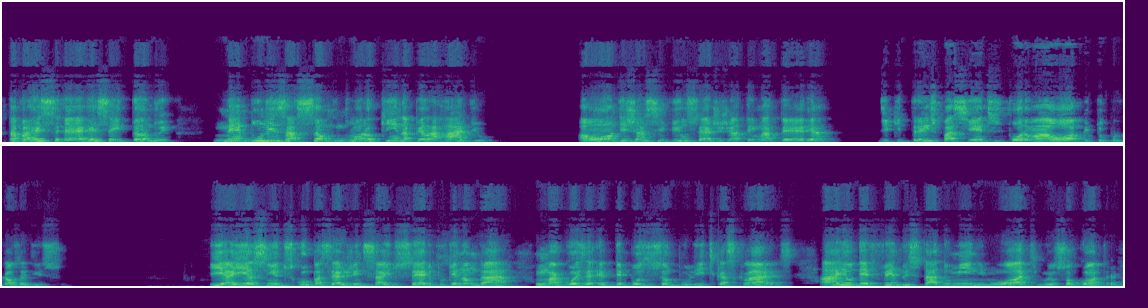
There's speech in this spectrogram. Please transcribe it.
estava é, receitando nebulização com cloroquina pela rádio. Aonde já se viu, Sérgio, já tem matéria de que três pacientes foram a óbito por causa disso. E aí, assim, desculpa, Sérgio, a gente sair do sério, porque não dá. Uma coisa é ter posição políticas claras. Ah, eu defendo o Estado mínimo. Ótimo, eu sou contra.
